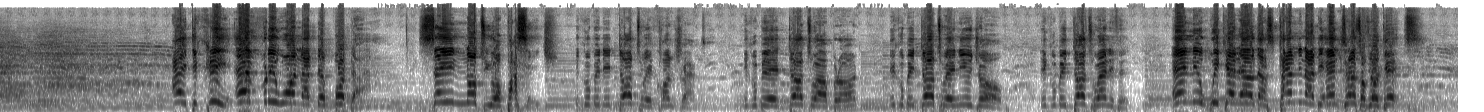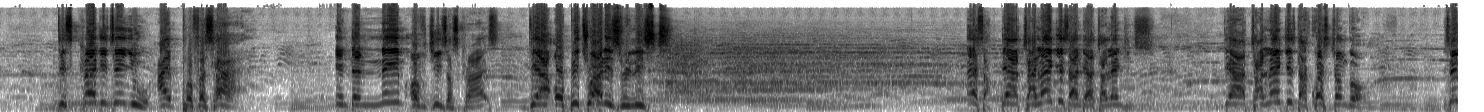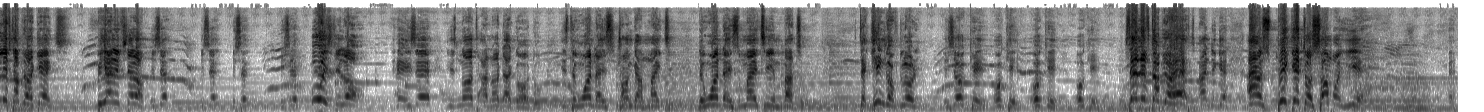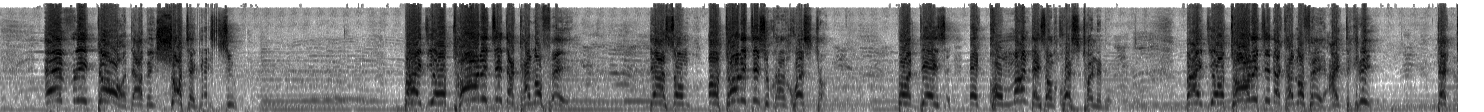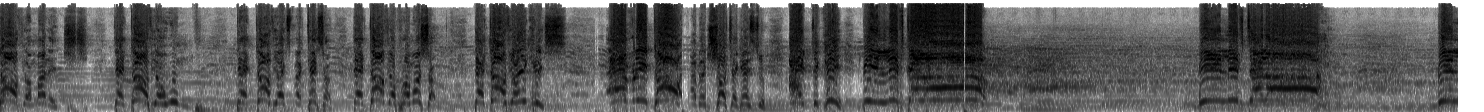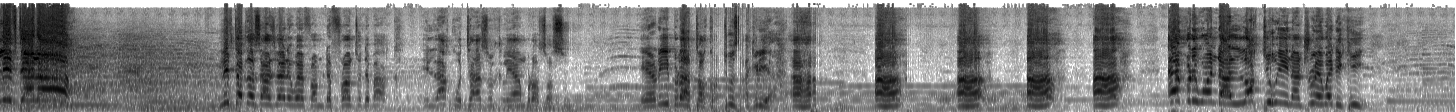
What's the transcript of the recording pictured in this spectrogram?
I decree everyone at the border saying no to your passage. It could be the door to a contract. It could be a door to abroad. It could be door to a new job. It could be door to anything. Any wicked elder standing at the entrance of your gate, discrediting you, I prophesy in the name of Jesus Christ, their obituary is released. Yes, sir. There are challenges and there are challenges. There are challenges that question God. Said, Lift up your gates. Be lifted up. He said, He said, He said, He said, Who is the Lord? He said, He's not another God, though. He's the one that is strong and mighty, the one that is mighty in battle, the King of glory. He said, Okay, okay, okay, okay. Say, lift up your head. And again, I am speaking to someone here. Every door that has been shut against you by the authority that cannot fail. There are some authorities you can question, but there is a command that is unquestionable. By the authority that cannot fail, I decree the door of your marriage, the door of your womb, the door of your expectation, the door of your promotion, the door of your increase, every door that has been shut against you, I decree be lifted up. Be lifted up. Be lifted up. Lift up those hands very well from the front to the back. Ilakutazu kliambros osu. Eribra tokotuz agria. Uh huh. Uh huh. Uh huh. Uh huh. Uh huh. Everyone that locked you in and threw away the key.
